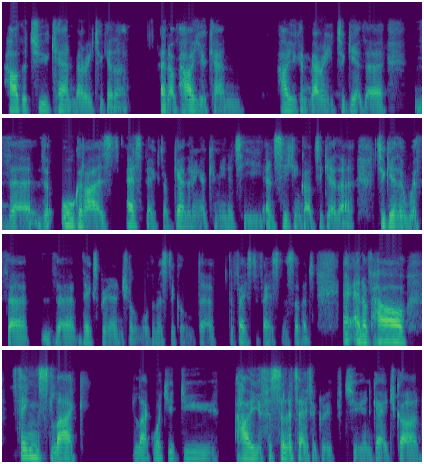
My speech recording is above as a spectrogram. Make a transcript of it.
how the two can marry together and of how you can how you can marry together the the organized aspect of gathering a community and seeking God together, together with the the, the experiential or the mystical, the the face to faceness of it, and, and of how things like like what you do, how you facilitate a group to engage God,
